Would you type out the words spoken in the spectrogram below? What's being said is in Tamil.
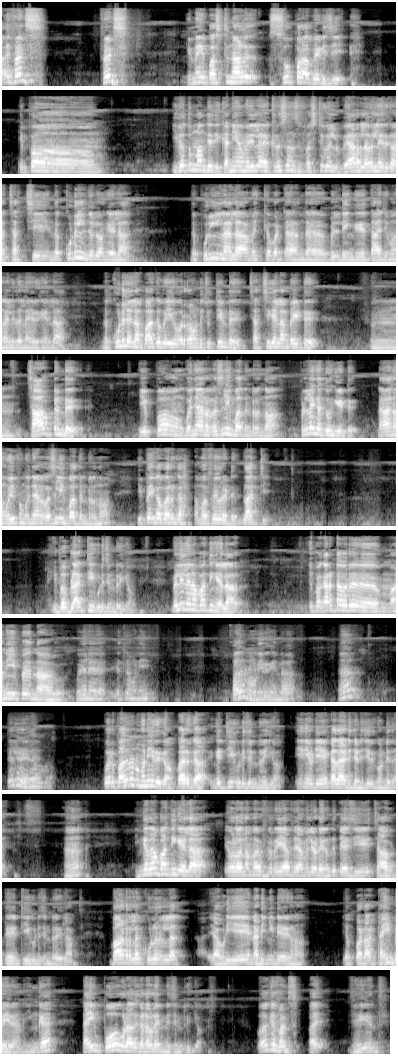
ஹாய் ஃப்ரெண்ட்ஸ் ஃப்ரெண்ட்ஸ் இன்னைக்கு ஃபஸ்ட்டு நாள் சூப்பராக போயிடுச்சு. இப்போ இருபத்தொன்னாம் தேதி கன்னியாகுமரியில் கிறிஸ்மஸ் ஃபெஸ்டிவல் வேற லெவலில் இருக்கான் சர்ச்சு இந்த குடில்னு சொல்லுவாங்க இல்ல இந்த புல்லினால அமைக்கப்பட்ட அந்த பில்டிங்கு தாஜ்மஹால் இதெல்லாம் இருக்குல்ல இந்த குடில் எல்லாம் பார்க்க போய் ஒரு ரவுண்டு சுற்றிண்டு சர்ச்சுக்கு எல்லாம் போயிட்டு சாப்பிட்டுண்டு. இப்போ கொஞ்ச நேரம் ரெஸ்லிங் பார்த்துட்டு இருந்தோம். பிள்ளைங்க தூங்கிட்டு. நானும் ஒய்ஃபும் கொஞ்ச நேரம் ரெஸ்லிங் பார்த்துட்டு இருந்தோம். இப்போ எங்கே பாருங்க நம்ம ஃபேவரட் பிளாக் டீ இப்போ பிளாக் டீ குடிச்சுட்டு இருக்கோம். வெளியில் என்ன பார்த்தீங்களா இப்போ கரெக்டாக ஒரு மணி இப்போ என்ன வேலை எத்தனை மணி? பதினொன்று மணி இருக்குங்களா? ஆ? தெரியல ஒரு பதினொன்று மணி இருக்கும். பாருங்க இங்கே டீ குடிச்சுட்டு இருக்கோம். இனி அப்படியே கதை அடிச்சு அடிச்சிருக்க வேண்டியது ஆ? இங்கே தான் பார்த்தீங்களா இவ்வளோ நம்ம ஃப்ரீயாக ஃபேமிலியோட இருந்து பேசி சாப்பிட்டு டீ குடிச்சுட்டு இருக்கலாம். பார்டரில் குளிரில் அப்படியே நடுங்கிட்டே இருக்கணும். எப்படா டைம் போயிடணும் இங்கே டைம் போகக்கூடாது கடவுளேன்னு நினச்சிட்டு இருக்கோம். Okay friends by Jayant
